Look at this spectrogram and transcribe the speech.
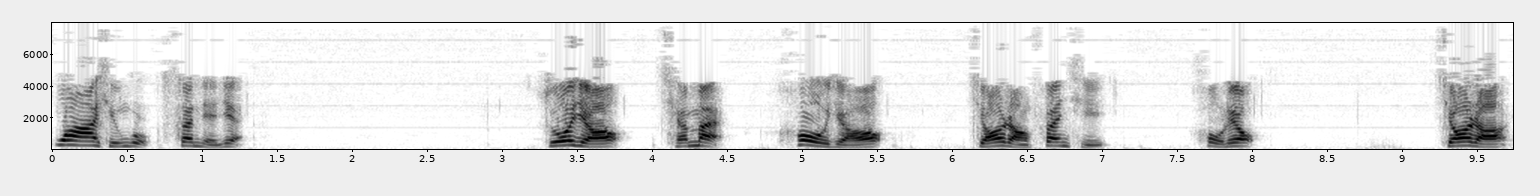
蛙形步三点剑，左脚前迈，后脚脚掌翻起后撩，脚掌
